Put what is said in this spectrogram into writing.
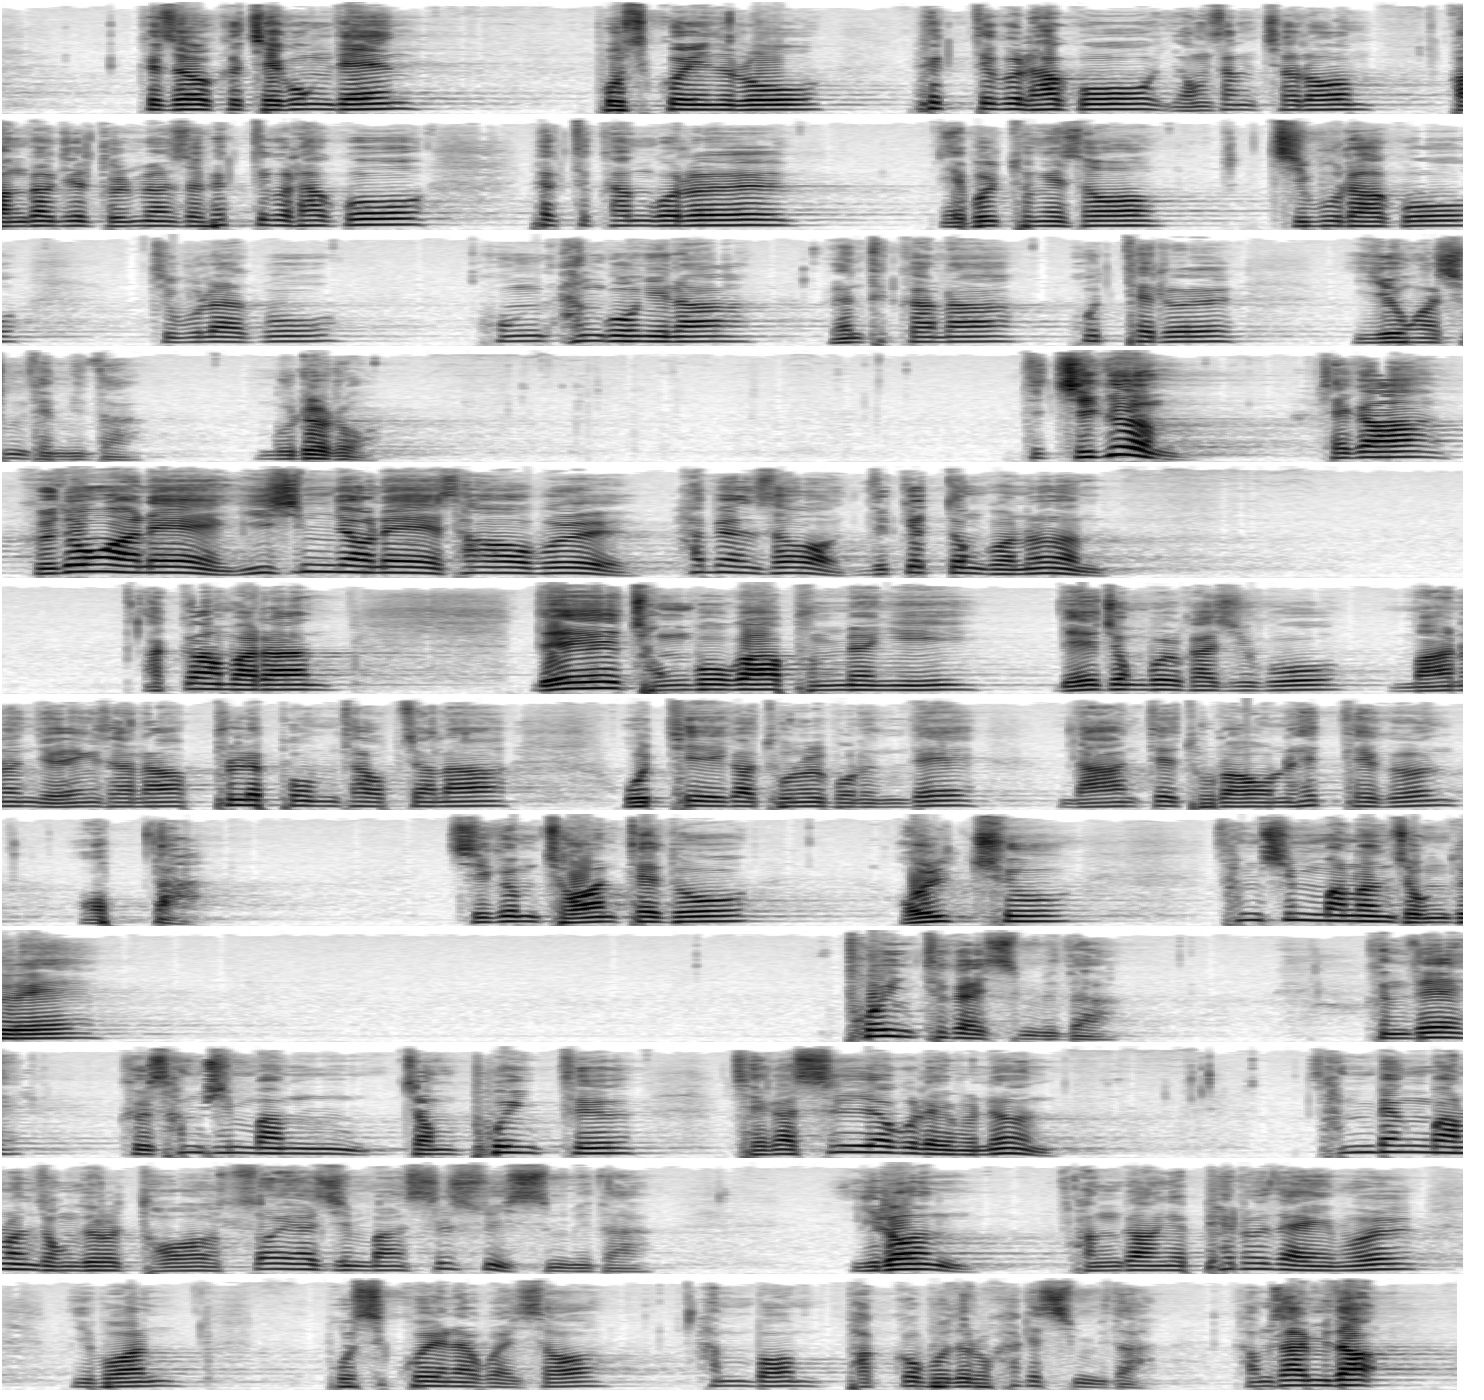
그래서 그 제공된 보스코인으로 획득을 하고 영상처럼 관광지를 돌면서 획득을 하고 획득한 거를 앱을 통해서 지불하고 지불하고 홍- 항공이나 렌트카나 호텔을 이용하시면 됩니다. 무료로. 지금 제가 그동안에 20년의 사업을 하면서 느꼈던 거는 아까 말한 내 정보가 분명히 내 정보를 가지고 많은 여행사나 플랫폼 사업자나 OTA가 돈을 버는데 나한테 돌아오는 혜택은 없다. 지금 저한테도 얼추 30만 원 정도의 포인트가 있습니다. 근데 그 30만 점 포인트 제가 쓰려고 그러면은 300만 원 정도를 더 써야지만 쓸 수 있습니다. 이런 관광의 패러다임을 이번 보스코인하고 해서 한번 바꿔보도록 하겠습니다. 감사합니다.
